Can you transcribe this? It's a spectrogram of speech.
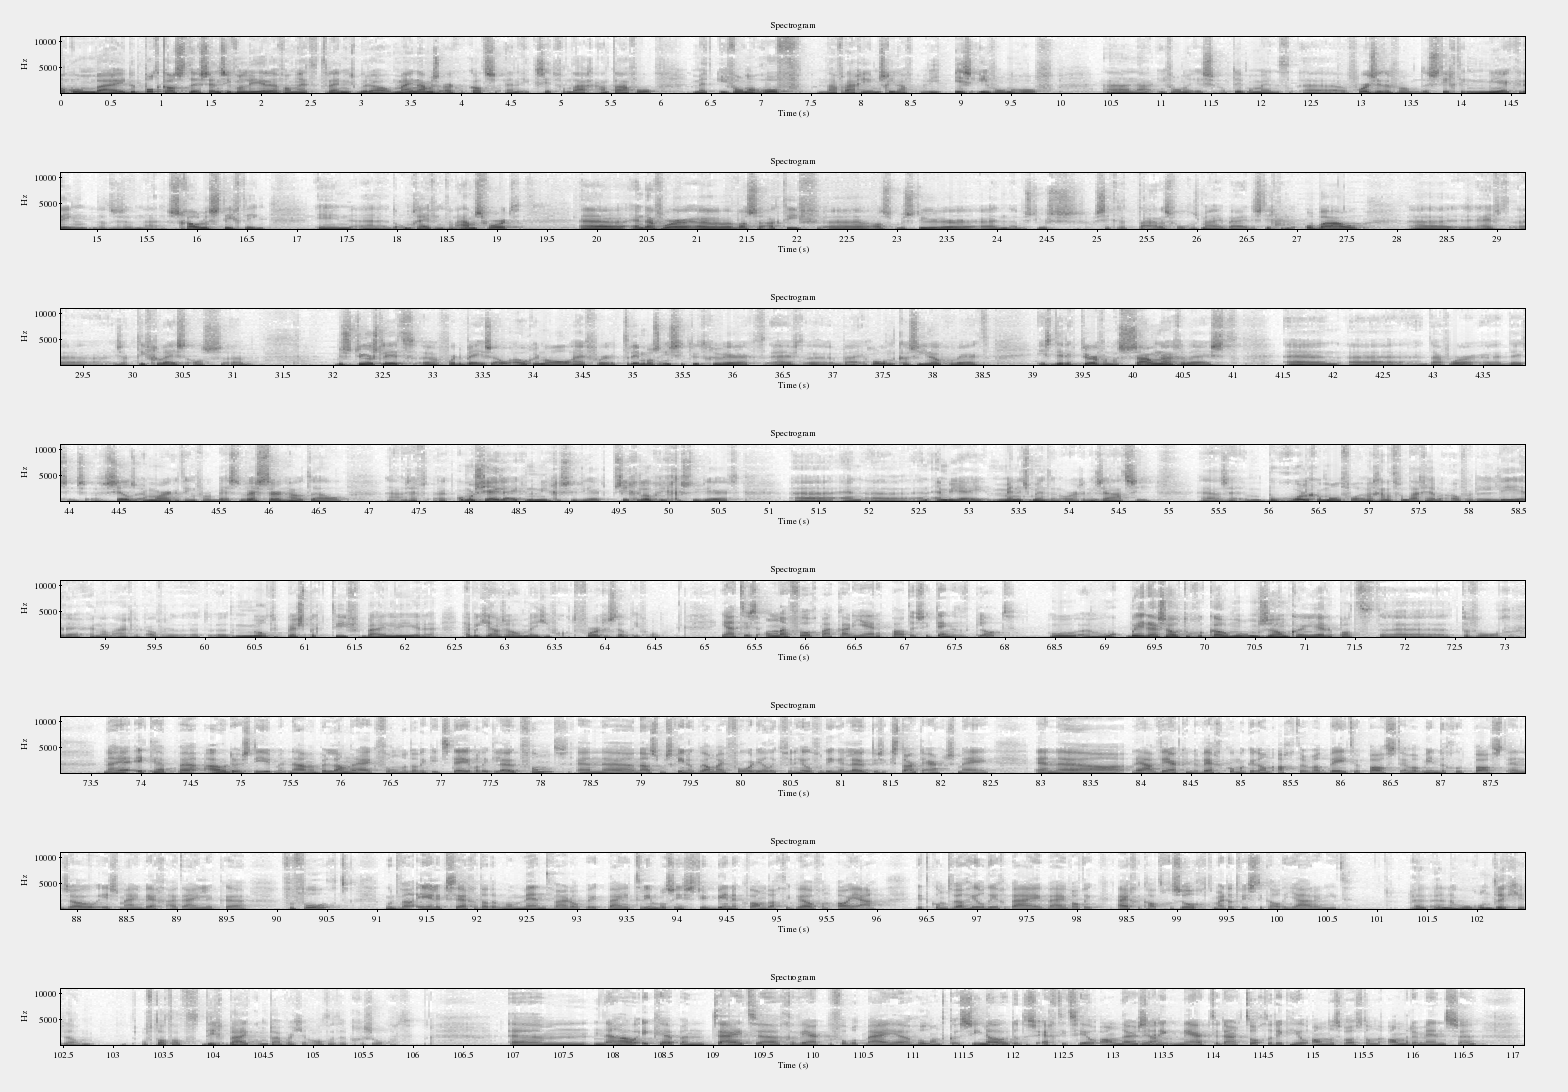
Welkom bij de podcast De Essentie van Leren van het trainingsbureau. Mijn naam is Arco Kats en ik zit vandaag aan tafel met Yvonne Hof. Nou vraag je je misschien af, wie is Yvonne Hof? Uh, nou, Yvonne is op dit moment uh, voorzitter van de stichting Meerkring. Dat is een uh, scholenstichting in de omgeving van Amersfoort. en daarvoor was ze actief als bestuurder en bestuurssecretaris volgens mij bij de stichting De Opbouw. Hij heeft, is actief geweest als bestuurslid voor de BSO Ogenol. Hij heeft voor het Trimbos Instituut gewerkt. Hij heeft bij Holland Casino gewerkt is directeur van een sauna geweest. En daarvoor deed ze sales en marketing voor Best Western Hotel. Nou, ze heeft commerciële economie gestudeerd, psychologie gestudeerd en een MBA management en organisatie. Ja, dat is een behoorlijke mond vol. En we gaan het vandaag hebben over leren. En dan eigenlijk over het, het multiperspectief bij leren. Heb ik jou zo een beetje goed voorgesteld, Yvonne? Ja, het is een onnavolgbaar carrièrepad. Dus ik denk dat het klopt. Hoe, hoe ben je daar zo toe gekomen om zo'n carrièrepad te, te volgen? Nou ja, ik heb uh, ouders die het met name belangrijk vonden dat ik iets deed wat ik leuk vond. En uh, nou, dat is misschien ook wel mijn voordeel. Ik vind heel veel dingen leuk, dus ik start ergens mee. En uh, nou ja, werkende weg kom ik er dan achter wat beter past en wat minder goed past. En zo is mijn weg uiteindelijk vervolgd. Ik moet wel eerlijk zeggen dat het moment waarop ik bij het Trimbos Instituut binnenkwam, dacht ik wel van, oh ja, dit komt wel heel dichtbij bij wat ik eigenlijk had gezocht, maar dat wist ik al de jaren niet. En, en hoe ontdek je dan of dat dat dichtbij komt bij wat je altijd hebt gezocht? Um, nou, ik heb een tijd uh, gewerkt bijvoorbeeld bij uh, Holland Casino. Dat is echt iets heel anders. Ja. En ik merkte daar toch dat ik heel anders was dan de andere mensen.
